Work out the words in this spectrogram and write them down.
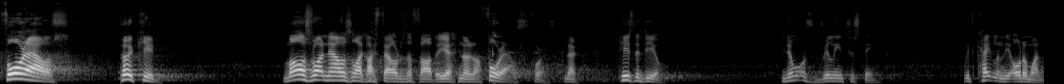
Four hours per kid. Miles right now is like, I failed as a father. Yeah, no, no, four hours, four hours. No. Here's the deal. You know what was really interesting? With Caitlin, the older one,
